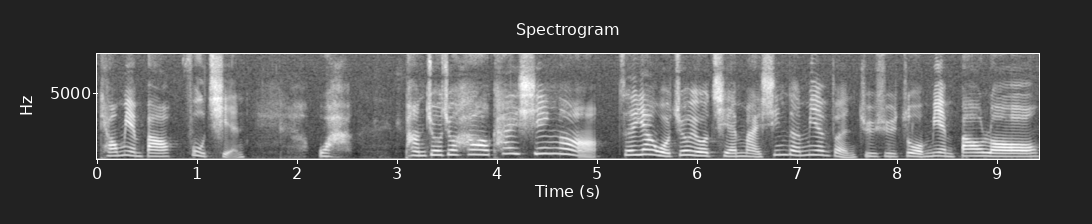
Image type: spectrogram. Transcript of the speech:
挑面包、付钱。哇，胖舅舅好开心哦！这样我就有钱买新的面粉，继续做面包喽。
